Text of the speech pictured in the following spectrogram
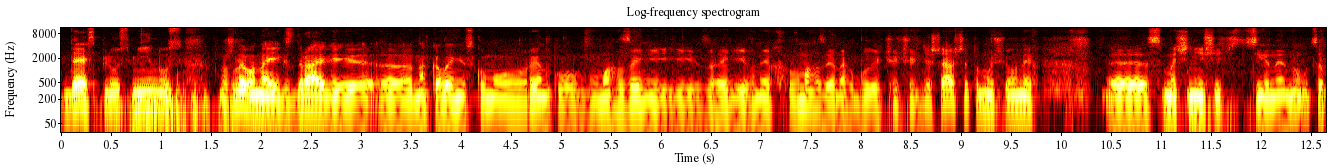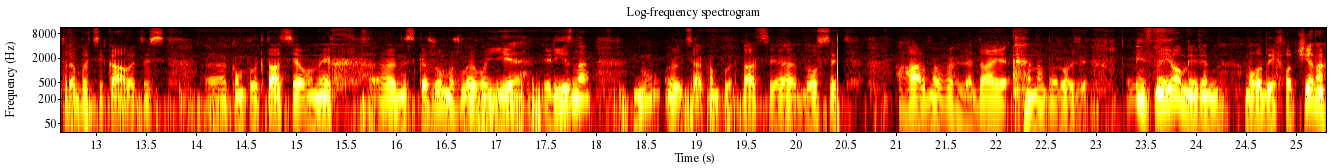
десь плюс-мінус. Можливо, на X-Drive е, на Калинівському ринку в магазині і взагалі в них в магазинах буде чуть-чуть дешевше, тому що у них е, смачніші ціни. Ну, це треба цікавитись. Е, комплектація в них не скажу, можливо, є різна. Ну, ця комплектація досить гарно виглядає на дорозі. Він знайомий, він молодий хлопчина,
